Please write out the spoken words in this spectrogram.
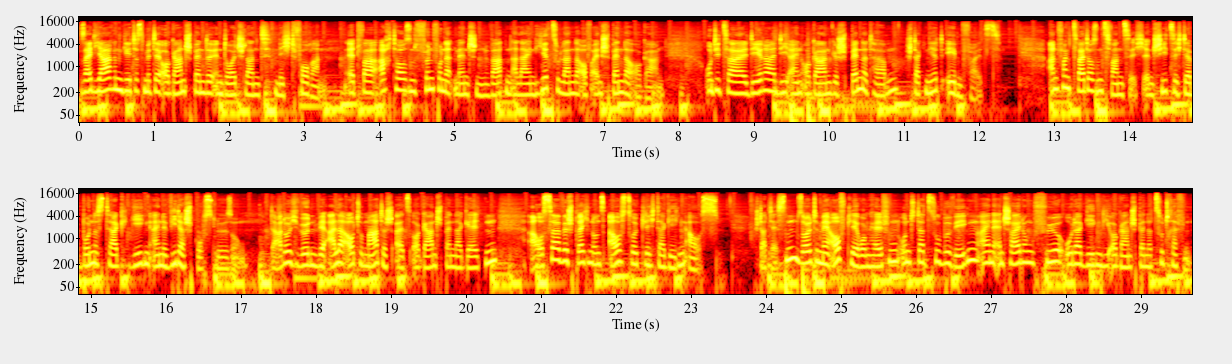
Seit Jahren geht es mit der Organspende in Deutschland nicht voran. Etwa 8500 Menschen warten allein hierzulande auf ein Spenderorgan. Und die Zahl derer, die ein Organ gespendet haben, stagniert ebenfalls. Anfang 2020 entschied sich der Bundestag gegen eine Widerspruchslösung. Dadurch würden wir alle automatisch als Organspender gelten, außer wir sprechen uns ausdrücklich dagegen aus. Stattdessen sollte mehr Aufklärung helfen und dazu bewegen, eine Entscheidung für oder gegen die Organspende zu treffen.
